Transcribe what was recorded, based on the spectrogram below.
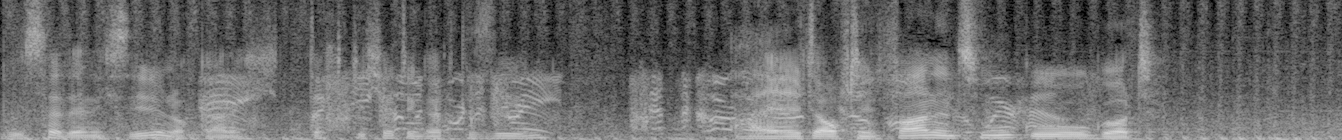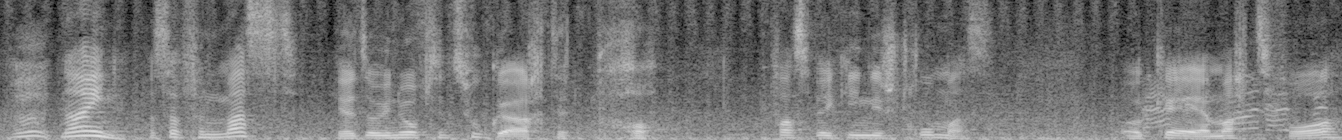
wo ist er denn? Ich sehe den noch gar nicht. Ich dachte, ich hätte ihn gerade gesehen. Alter, auf den fahrenden Zug. Oh Gott. Oh, Nein, was ist da für ein Mast? Jetzt habe ich nur auf den Zug geachtet. Boah, fast weg gegen den Strommast. Okay, er macht's vor.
